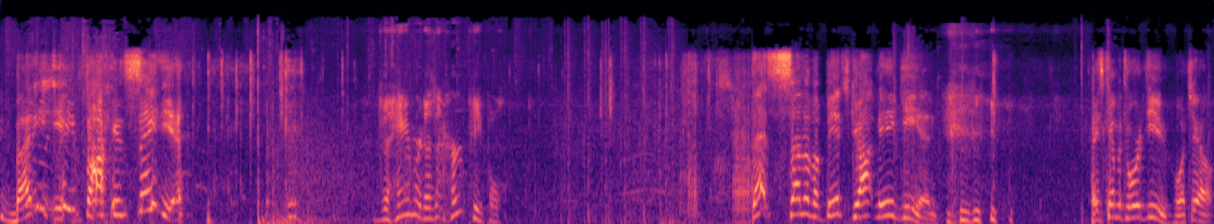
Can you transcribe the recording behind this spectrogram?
Buddy, he fucking seen you! The hammer doesn't hurt people. That son of a bitch got me again. He's coming towards you. Watch out.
